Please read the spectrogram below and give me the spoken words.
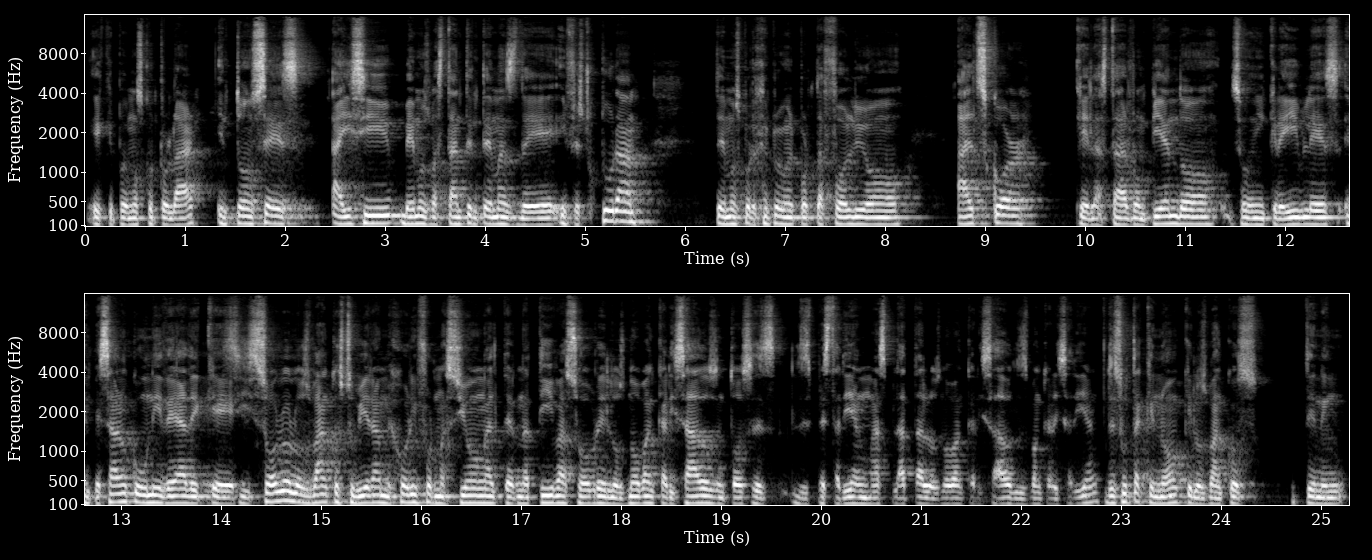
Eh, que podemos controlar. Entonces, ahí sí vemos bastante en temas de infraestructura. Tenemos, por ejemplo, en el portafolio Altscore, que la está rompiendo, son increíbles. Empezaron con una idea de que si solo los bancos tuvieran mejor información alternativa sobre los no bancarizados, entonces les prestarían más plata a los no bancarizados, les bancarizarían. Resulta que no, que los bancos tienen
